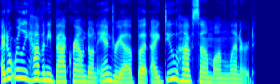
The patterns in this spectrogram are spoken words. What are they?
I don't really have any background on Andrea, but I do have some on Leonard.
